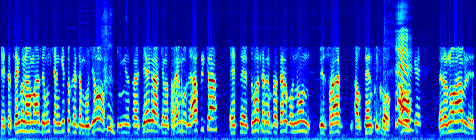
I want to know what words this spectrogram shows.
este, tengo nada más de un changuito que se murió y mientras llega, que lo traemos de África, este, tú vas a reemplazarlo con un disfraz auténtico. Ah, ok, pero no hables.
